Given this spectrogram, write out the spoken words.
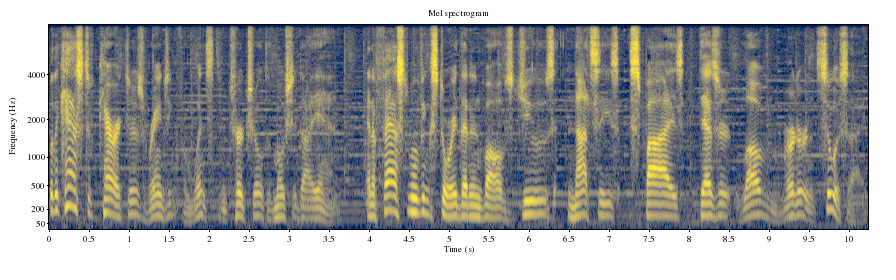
With a cast of characters ranging from Winston Churchill to Moshe Dayan, and a fast moving story that involves Jews, Nazis, spies, desert, love, murder, and suicide.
